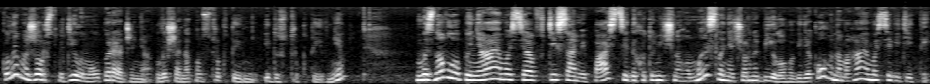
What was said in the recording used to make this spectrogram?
Коли ми жорстко ділимо упередження лише на конструктивні і деструктивні, ми знову опиняємося в тій самій пастці дихотомічного мислення чорно-білого, від якого намагаємося відійти.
